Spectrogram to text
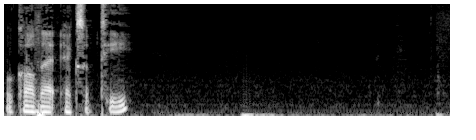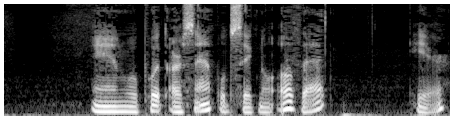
We'll call that x of t. And we'll put our sampled signal of that here.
